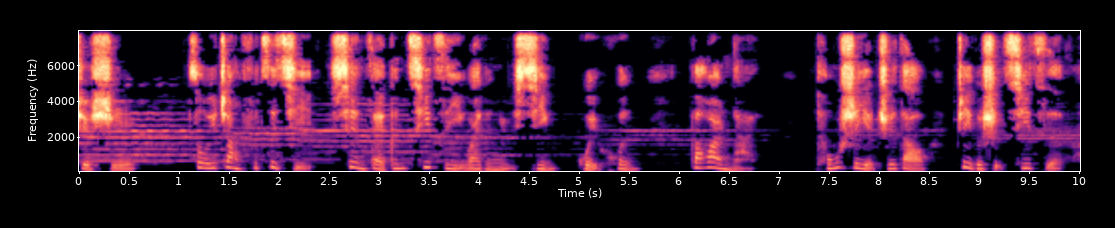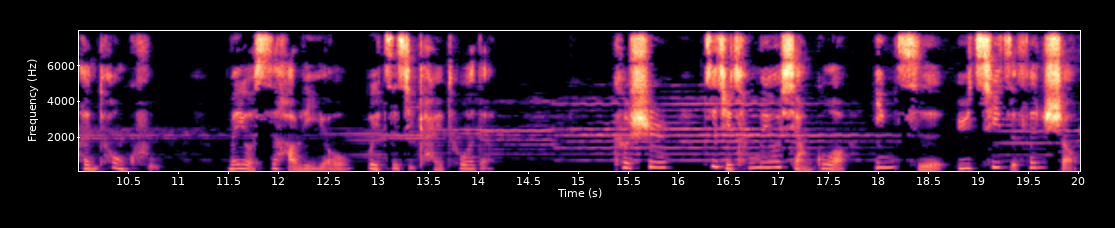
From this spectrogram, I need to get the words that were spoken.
确实，作为丈夫自己现在跟妻子以外的女性鬼混。包二奶，同时也知道这个使妻子很痛苦，没有丝毫理由为自己开脱的。可是自己从没有想过因此与妻子分手，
